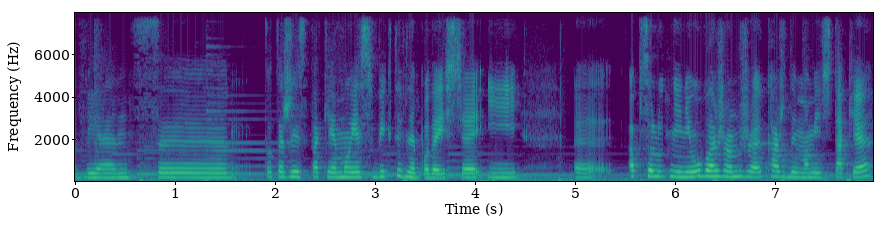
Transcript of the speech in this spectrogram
więc y, to też jest takie moje subiektywne podejście i y, absolutnie nie uważam, że każdy ma mieć takie,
